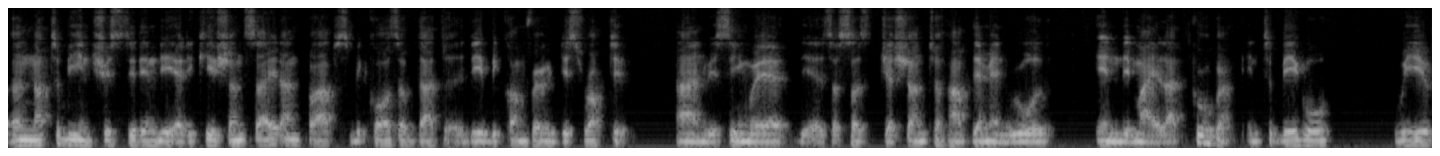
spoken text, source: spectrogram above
uh, not to be interested in the education side and perhaps because of that uh, they become very disruptive and we're seeing where there's a suggestion to have them enrolled in the MILAT program. In Tobago, we,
